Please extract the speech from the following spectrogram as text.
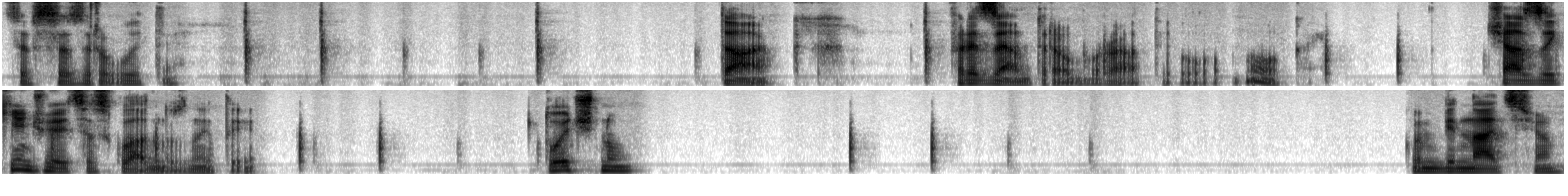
це все зробити. Так. Фрезем треба брати. О, ну окей. Час закінчується, складно знайти. Точно. комбінацію.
